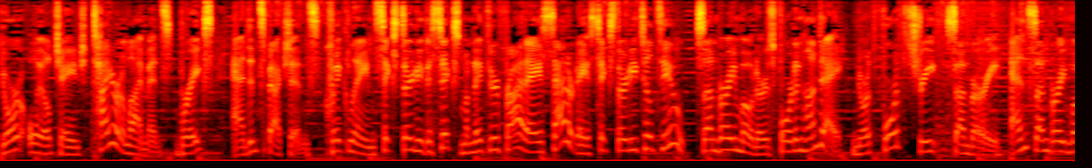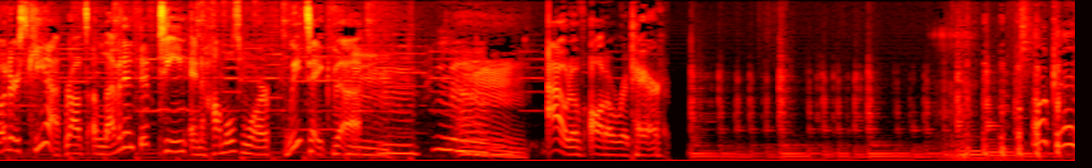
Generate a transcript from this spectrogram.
your oil change, tire alignments, brakes, and inspections. Quick Lane 6:30 to 6 Monday through Friday, Saturday 6:30 till 2. Sunbury Motors Ford and Hyundai, North 4th Street, Sunbury, and Sunbury Motors Kia, routes 11 and 15 in Hummel's Wharf. We take the out of auto repair. Okay.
